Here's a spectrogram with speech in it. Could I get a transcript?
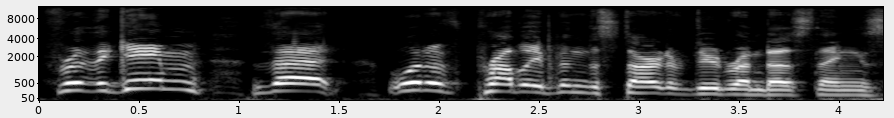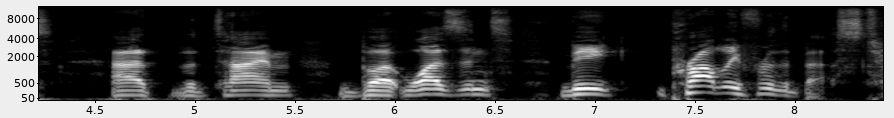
for the game that would have probably been the start of Dude Run Does Things at the time, but wasn't. Be probably for the best.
